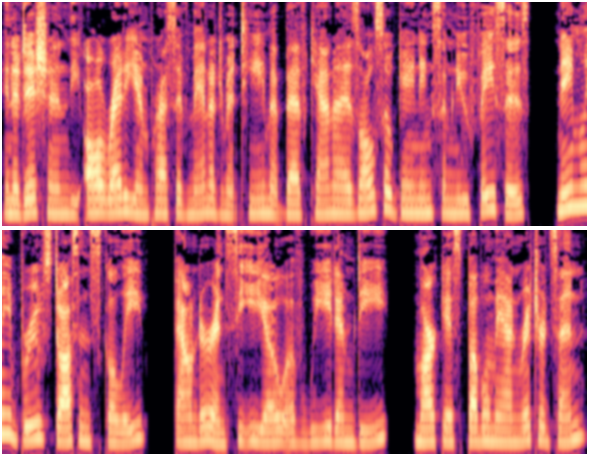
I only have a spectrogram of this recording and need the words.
In addition, the already impressive management team at BevCanna is also gaining some new faces, namely Bruce Dawson Scully, founder and CEO of WeedMD, Marcus Bubbleman Richardson,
